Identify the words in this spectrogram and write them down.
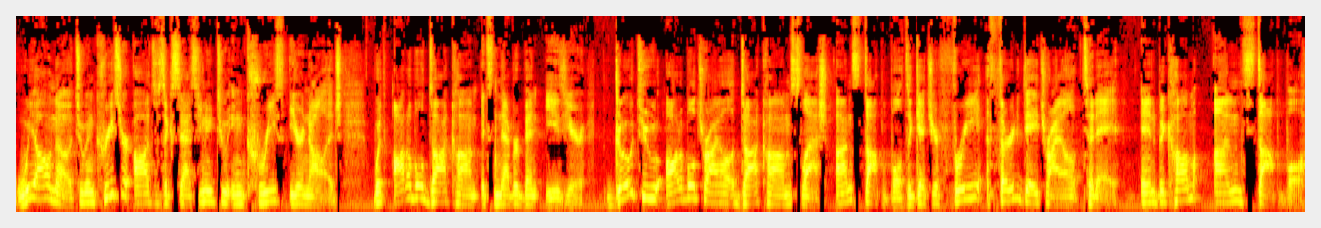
We all know to increase your odds of success, you need to increase your knowledge. With audible.com, it's never been easier. Go to audibletrial.com slash unstoppable to get your free 30 day trial today and become unstoppable.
